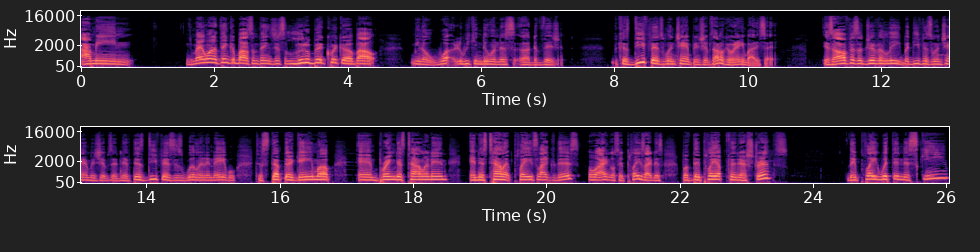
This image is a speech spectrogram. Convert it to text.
I mean, you may want to think about some things just a little bit quicker about, you know, what we can do in this uh, division. Because defense win championships. I don't care what anybody say. It's an offensive driven league, but defense win championships. And if this defense is willing and able to step their game up and bring this talent in, and this talent plays like this, or I ain't gonna say plays like this, but if they play up to their strengths, they play within the scheme,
